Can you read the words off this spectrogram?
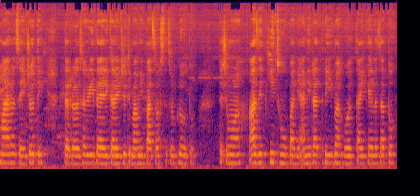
महाराज यायचे होते. तर सगळी तयारी करायची होती. मग आम्ही पाच वाजताच उठलो होतो. त्याच्यामुळं आज इतकी झोप आली आणि रात्री भागवत ऐकायला जातो.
